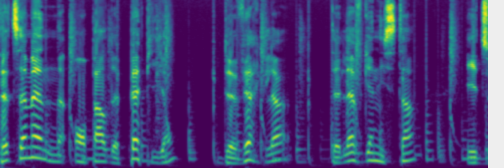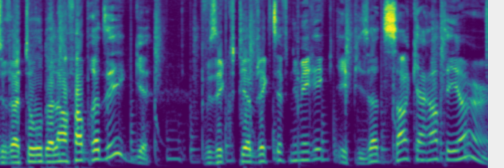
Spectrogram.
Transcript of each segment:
Cette semaine, on parle de papillons, de verglas, de l'Afghanistan et du retour de l'enfant prodigue. Vous écoutez Objectif numérique, épisode 141.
